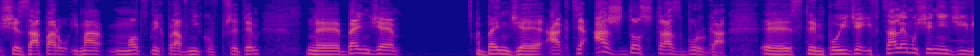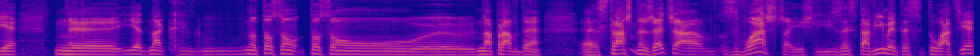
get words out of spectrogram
się zaparł i ma mocnych prawników przy tym, będzie będzie akcja aż do Strasburga y, z tym pójdzie i wcale mu się nie dziwię. Y, jednak no to są, to są y, naprawdę e, straszne rzeczy, a zwłaszcza jeśli zestawimy tę sytuację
